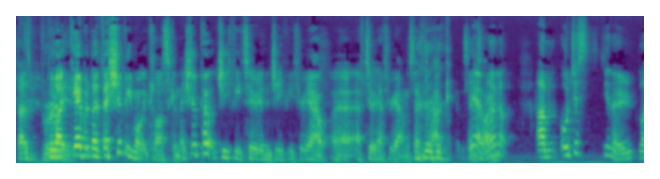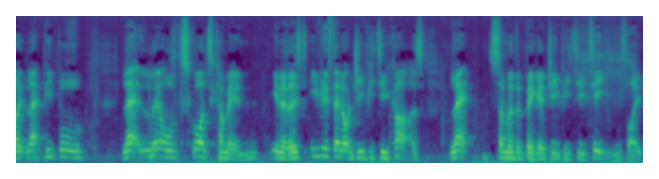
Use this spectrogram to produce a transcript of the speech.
That's But brilliant. like, yeah, but there, should be multi-class again. They should put GP2 and GP3 out, uh, F2 and F3 out on the same track at the same yeah, time. why not? Um, or just you know, like let people, let little squads come in. You know, those even if they're not GP2 cars, let some of the bigger GP2 teams, like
